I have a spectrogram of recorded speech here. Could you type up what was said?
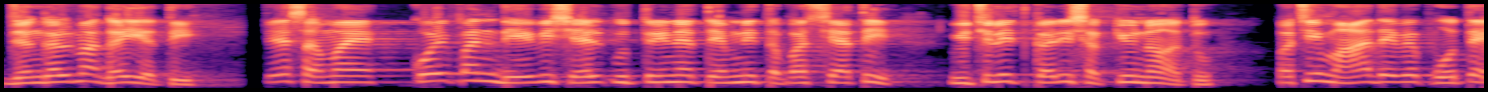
જંગલમાં ગઈ હતી. તે સમયે કોઈ પણ દેવી શૈલપુત્રીને તેમની તપસ્યાથી વિચલિત કરી શક્યું ન હતું. પછી મહાદેવે પોતે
